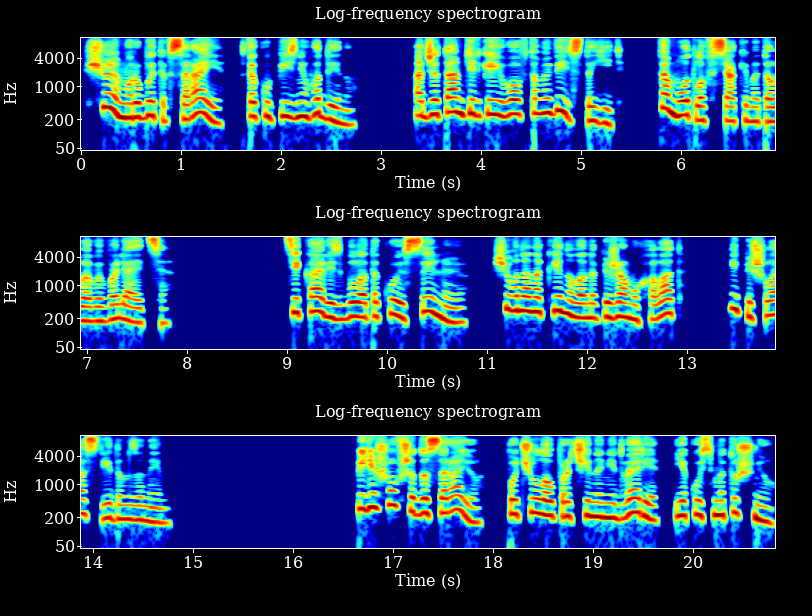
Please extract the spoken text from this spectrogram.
Що йому робити в сараї в таку пізню годину? Адже там тільки його автомобіль стоїть, та мотлох всякий металевий валяється. Цікавість була такою сильною, що вона накинула на піжаму халат і пішла слідом за ним. Підійшовши до сараю, почула у прочинені двері якусь метушню.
